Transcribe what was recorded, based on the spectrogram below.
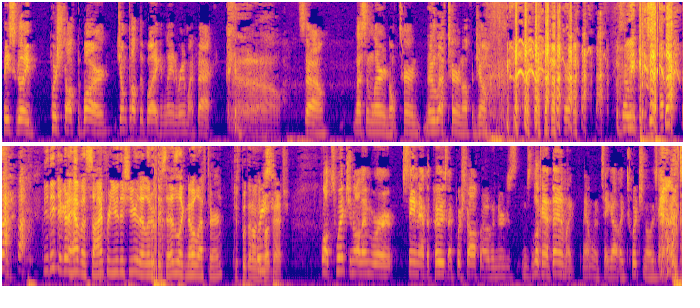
Basically, pushed off the bar, jumped off the bike, and landed right on my back. Wow. So, lesson learned: don't turn, no left turn off a jump. so we, You think they're gonna have a sign for you this year that literally says like no left turn? Just put that on your Please. butt patch. well, Twitch and all them were standing at the post I pushed off of, and they're just I'm just looking at them like, man, I'm going to take out like Twitch and all these guys.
